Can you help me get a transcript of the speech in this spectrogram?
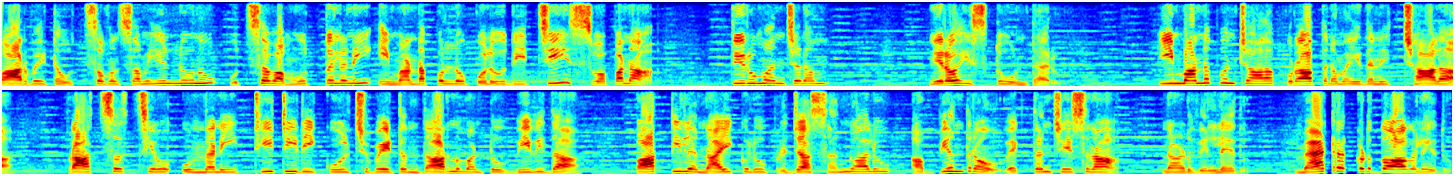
పార్వేట ఉత్సవం సమయంలోనూ ఉత్సవ మూర్తులని ఈ మండపంలో కొలువుదీర్చి స్వపన తిరుమంజనం నిర్వహిస్తూ ఉంటారు. ఈ మండపం చాలా పురాతనమైందని చాలా ప్రాత్సత్యం ఉందని టీటీడీ కూల్చివేయటం దారుణమంటూ వివిధ పార్టీల నాయకులు ప్రజా సంఘాలు అభ్యంతరం వ్యక్తం చేసినా నాడు వినలేదు. మ్యాటర్ ఎక్కడితో ఆగలేదు.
